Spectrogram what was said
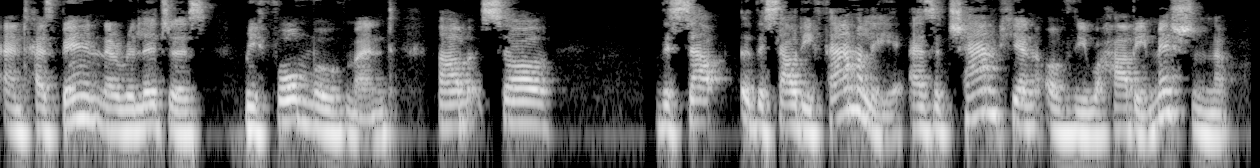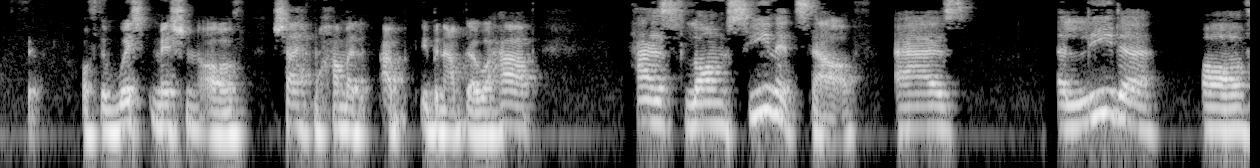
and has been a religious reform movement. Um, so the, Sa- the Saudi family as a champion of the Wahhabi mission, of the mission of Sheikh Muhammad ibn Abdul Wahhab, has long seen itself as a leader of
